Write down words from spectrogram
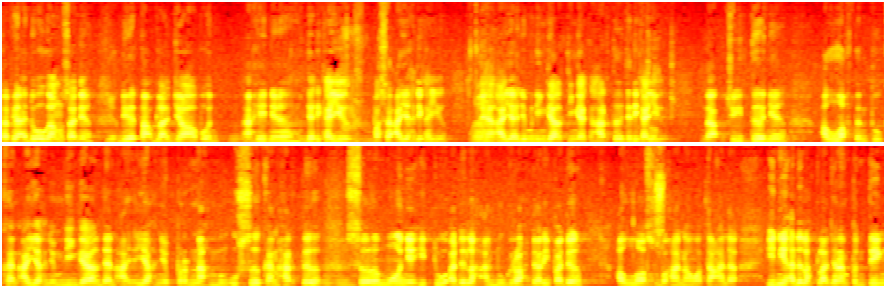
tapi ada orang ustaz ya dia tak belajar pun akhirnya jadi kaya. Pasal ayah dia kaya. Ya, ayah dia meninggal tinggalkan harta jadi kaya. Tak ceritanya Allah tentukan ayahnya meninggal dan ayahnya pernah mengusahakan harta. Mm-hmm. semuanya itu adalah anugerah daripada Allah Subhanahu Wa Taala. Ini adalah pelajaran penting.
